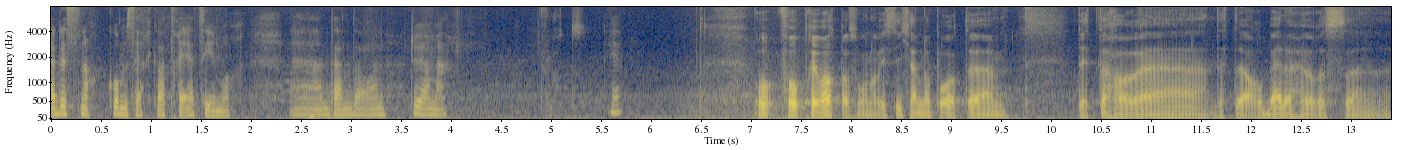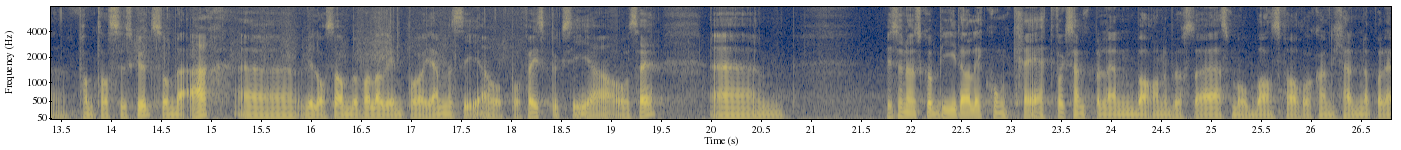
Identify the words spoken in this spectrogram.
er det snakk om ca. tre timer eh, den dagen du er med. Flott. Ja. Og for privatpersoner, hvis de kjenner på at eh, dette, har, eh, dette, arbeidet høres eh, fantastisk ut, som det er. Eh, vil også anbefale å gå inn på hjemmesida og på Facebook-sida og se. Hvis en ønsker å bidra litt konkret, f.eks. en barnebursdag. Jeg er småbarnsfar og kan kjenne på det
